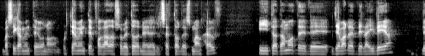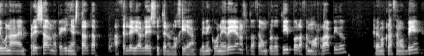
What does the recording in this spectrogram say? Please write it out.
básicamente, bueno, últimamente enfocadas sobre todo en el sector de Smart Health, y tratamos de, llevar desde la idea de una empresa, una pequeña startup, a hacerle viable su tecnología. Vienen con una idea, nosotros hacemos un prototipo, lo hacemos rápido, creemos que lo hacemos bien,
